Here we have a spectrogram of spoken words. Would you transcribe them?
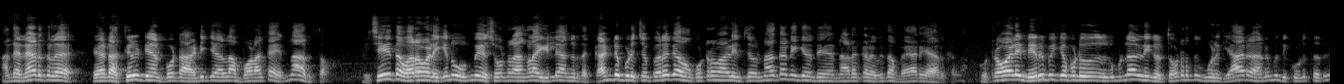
அந்த நேரத்தில் ஏன்டா திருட்டியான் போட்டு அடிக்கலாம் போனாக்கா என்ன அர்த்தம்? விஷயத்தை வரவழைக்கணும் உண்மையை சொல்கிறாங்களா இல்லையாங்கிறத கண்டுபிடிச்ச பிறகு அவன் குற்றவாளின்னு சொன்னாக்கா நீங்கள் நடக்கிற விதம் வேறையாக இருக்கலாம். குற்றவாளி நிரூபிக்கப்படுவதற்கு முன்னால் நீங்கள் தொடர்ந்து உங்களுக்கு யார் அனுமதி கொடுத்தது?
